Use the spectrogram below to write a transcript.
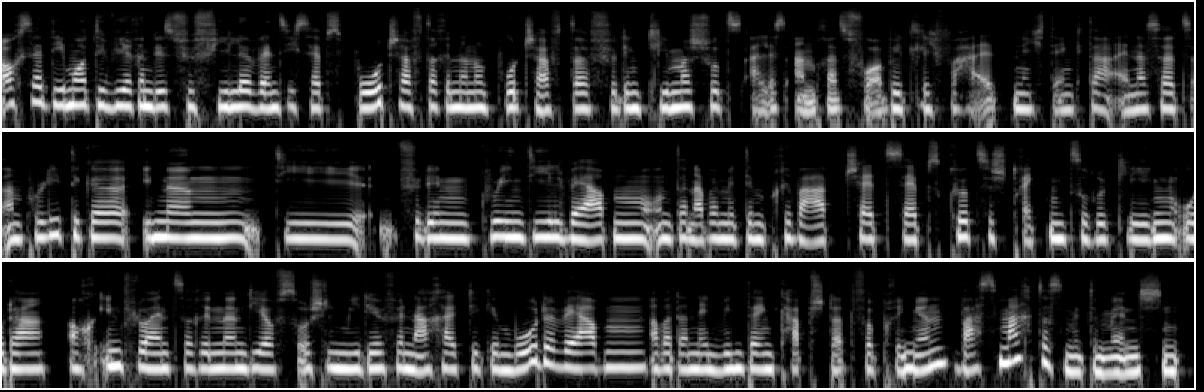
Auch sehr demotivierend ist für viele, wenn sich selbst Botschafterinnen und Botschafter für den Klimaschutz alles andere als vorbildlich verhalten. Ich denke da einerseits an PolitikerInnen, die für den Green Deal werben und dann aber mit dem Privatchat selbst kurze Strecken zurücklegen oder auch Influencerinnen, die auf Social Media für nachhaltige Mode werben, aber dann den Winter in Kapstadt verbringen. Was macht das mit den Menschen?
